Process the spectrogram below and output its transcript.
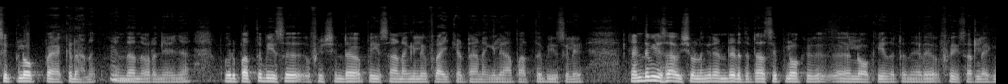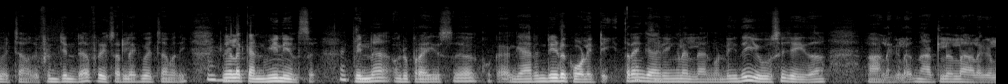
സിപ്ലോക്ക് പാക്കഡ് ആണ്. എന്താന്ന് പറഞ്ഞു കഴിഞ്ഞാൽ ഒരു പത്ത് പീസ് ഫിഷിന്റെ പീസാണെങ്കിൽ ഫ്രൈ കട്ടാണെങ്കിൽ ആ പത്ത് പീസിൽ രണ്ട് പീസ് ആവശ്യമുള്ളെങ്കിൽ രണ്ട് എടുത്തിട്ട് ആ സിപ്ലോക്ക് ലോക്ക് ലോക്ക് ചെയ്തിട്ട് നേരെ ഫ്രീസറിലേക്ക് വെച്ചാൽ മതി. ഫ്രിഡ്ജിന്റെ ഫ്രീസറിലേക്ക് വെച്ചാൽ മതി. ഇങ്ങനെയുള്ള കൺവീനിയൻസ്. പിന്നെ ഒരു പ്രൈസ് ഗ്യാരണ്ടീഡ് ക്വാളിറ്റി. ഇത്രയും കാര്യങ്ങളെല്ലാം കൊണ്ട് ഇത് യൂസ് ചെയ്ത ആളുകൾ നാട്ടിലുള്ള ആളുകൾ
